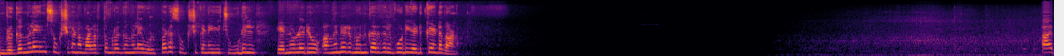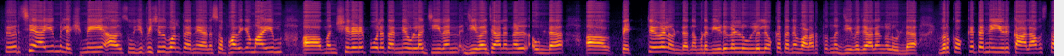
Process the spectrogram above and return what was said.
മൃഗങ്ങളെയും സൂക്ഷിക്കണം വളർത്തു മൃഗങ്ങളെ ഉൾപ്പെടെ സൂക്ഷിക്കണം ഈ ചൂടിൽ എന്നുള്ളൊരു അങ്ങനെ ഒരു മുൻകരുതൽ കൂടി എടുക്കേണ്ടതാണ്. തീർച്ചയായും ലക്ഷ്മി സൂചിപ്പിച്ചതുപോലെ തന്നെയാണ്. സ്വാഭാവികമായും മനുഷ്യരുടെ പോലെ തന്നെയുള്ള ജീവൻ ജീവജാലങ്ങൾ ഉണ്ട്. ആ, പെറ്റുകളുണ്ട് നമ്മുടെ വീടുകളിലുള്ളിലൊക്കെ തന്നെ വളർത്തുന്ന ജീവജാലങ്ങളുണ്ട്. ഇവർക്കൊക്കെ തന്നെ ഈ ഒരു കാലാവസ്ഥാ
